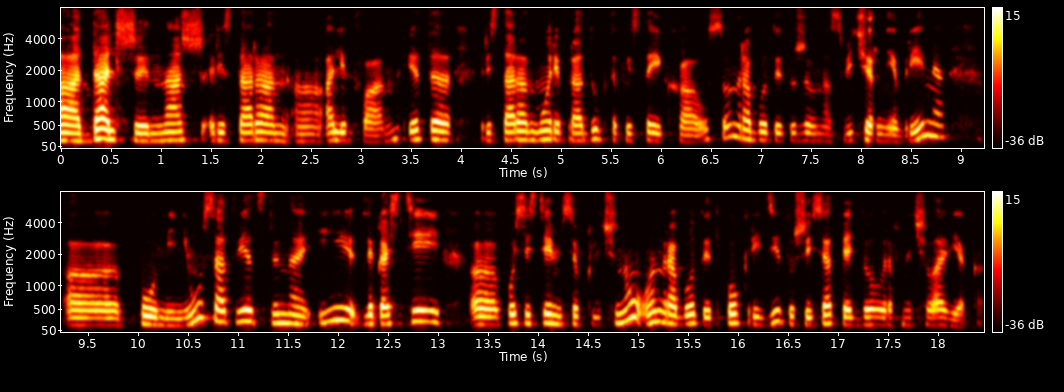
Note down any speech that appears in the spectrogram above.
А дальше наш ресторан а, Алифан. Это ресторан морепродуктов и стейкхаус. Он работает уже у нас в вечернее время а, по меню, соответственно. И для гостей а, по системе все включено. Он работает по кредиту 65 долларов на человека.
